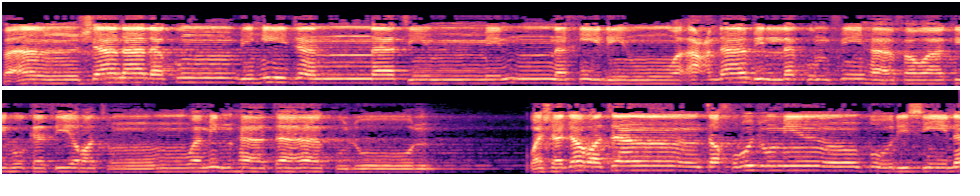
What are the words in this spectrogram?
فأنشأنا لكم به جنات من نخيل وأعناب لكم فيها فواكه كثيرة ومنها تاكلون وشجرة تخرج من طور سيناء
